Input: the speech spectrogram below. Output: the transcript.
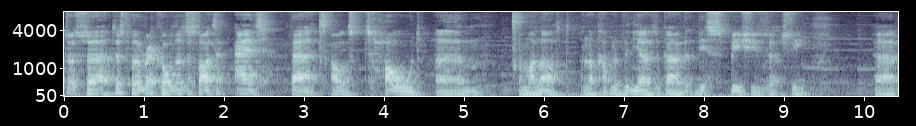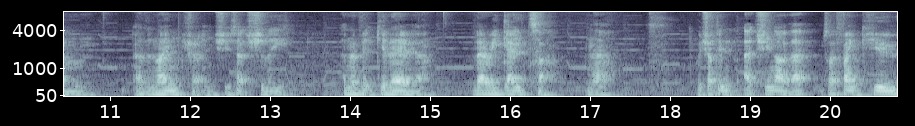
Just, uh, just for the record, I'd just like to add that I was told um, in my last, in a couple of videos ago, that this species actually um, had a name change. It's actually an Avicularia variegata now, which I didn't actually know that. So thank you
